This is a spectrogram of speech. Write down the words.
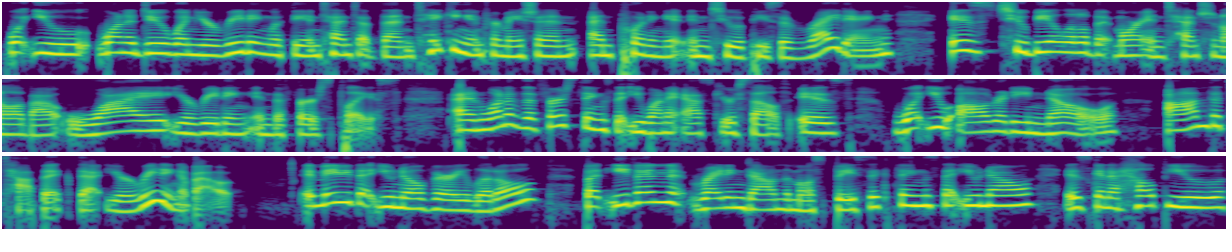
What you want to do when you're reading with the intent of then taking information and putting it into a piece of writing is to be a little bit more intentional about why you're reading in the first place. And one of the first things that you want to ask yourself is what you already know on the topic that you're reading about. It may be that you know very little, but even writing down the most basic things that you know is going to help you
